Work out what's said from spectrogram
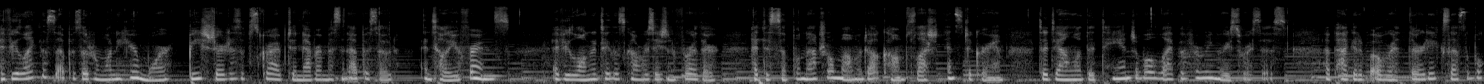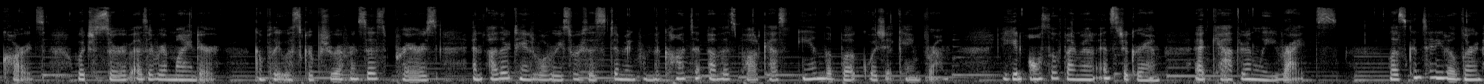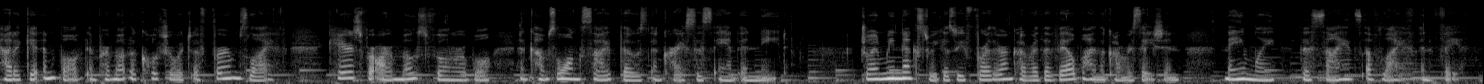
If you like this episode and want to hear more, be sure to subscribe to never miss an episode and tell your friends. If you long to take this conversation further, head to simplenaturalmama.com slash Instagram to download the tangible life-affirming resources, a packet of over 30 accessible cards which serve as a reminder, complete with scripture references, prayers, and other tangible resources stemming from the content of this podcast and the book which it came from. You can also find me on Instagram at Catherine Lee Writes. Let's continue to learn how to get involved and promote a culture which affirms life, cares for our most vulnerable, and comes alongside those in crisis and in need. Join me next week as we further uncover the veil behind the conversation, namely the science of life and faith.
